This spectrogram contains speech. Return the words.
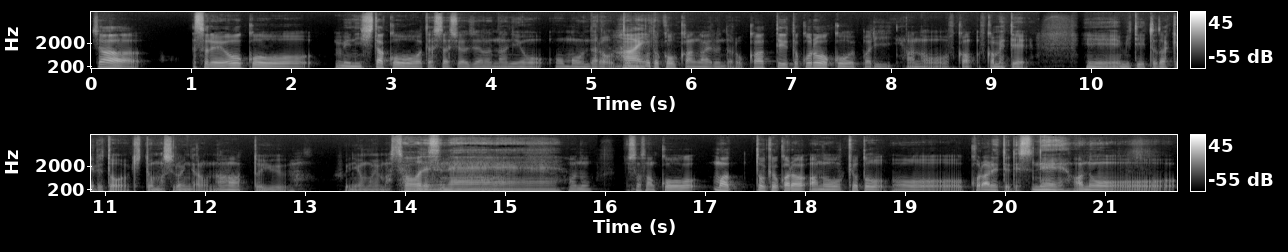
じゃあ、それをこう、目にしたこう、私たちはじゃあ何を思うんだろう、はいどんなことをこう考えるんだろうかっていうところをこう、やっぱり、あの、深深めて、えー見ていただけるときっと面白いんだろうなというふうに思います、そうです。ね。あの、西野さん、こう、まあ、東京から、あの、京都、お来られてですね、あの、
